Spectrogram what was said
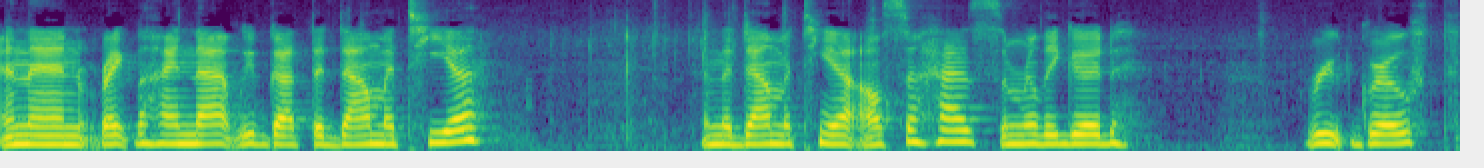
And then right behind that, we've got the Dalmatia. And the Dalmatia also has some really good root growth.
